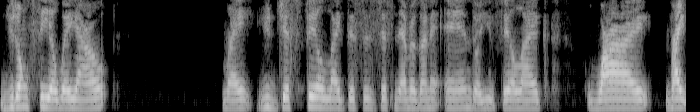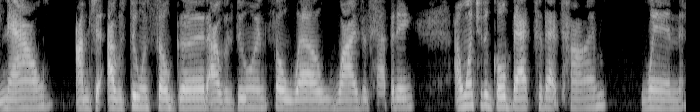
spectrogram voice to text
you don't see a way out, right? You just feel like this is just never going to end, or you feel like, why right now? I'm just, I was doing so good. I was doing so well. Why is this happening? I want you to go back to that time when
